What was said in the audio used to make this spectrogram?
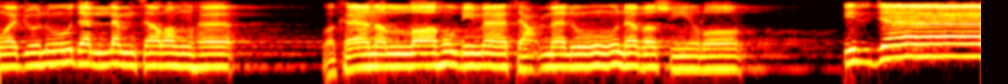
وجنودا لم تروها وكان الله بما تعملون بصيرا إذ جاءوكم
